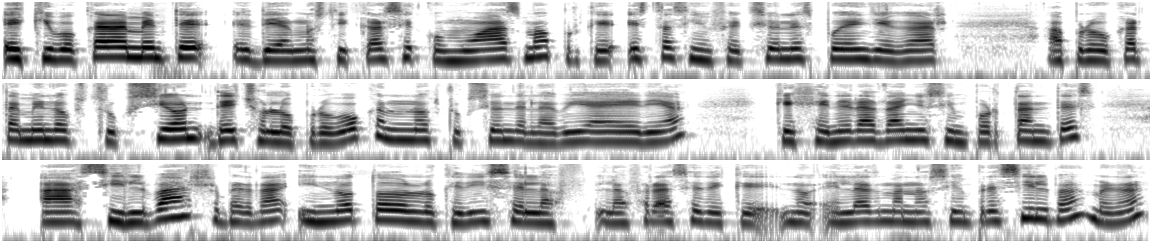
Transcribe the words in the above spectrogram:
equivocadamente eh, diagnosticarse como asma, porque estas infecciones pueden llegar a provocar también obstrucción, de hecho lo provocan una obstrucción de la vía aérea que genera daños importantes a silbar, ¿verdad? Y no todo lo que dice la, frase de que el asma no siempre silba, ¿verdad?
